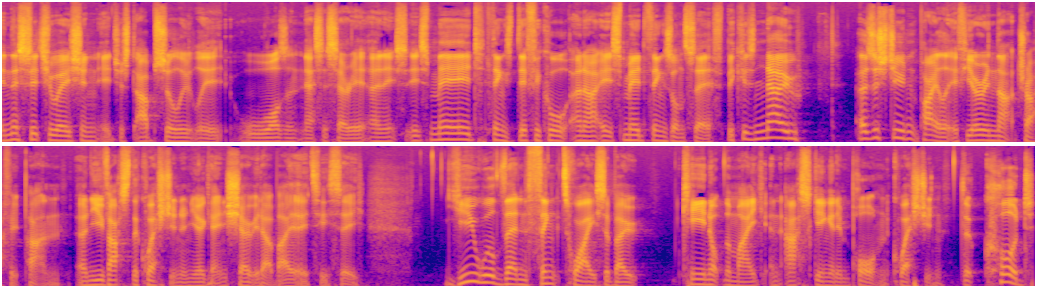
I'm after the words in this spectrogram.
in this situation, it just absolutely wasn't necessary, and it's it's made things difficult, and it's made things unsafe. Because now, as a student pilot, if you're in that traffic pattern and you've asked the question and you're getting shouted at by ATC, you will then think twice about keying up the mic and asking an important question that could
